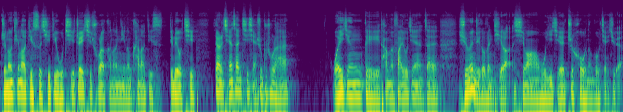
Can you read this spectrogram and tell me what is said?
只能听到第四期、第五期，这一期出来可能你能看到第四、第六期，但是前三期显示不出来。我已经给他们发邮件在询问这个问题了，希望五一节之后能够解决。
